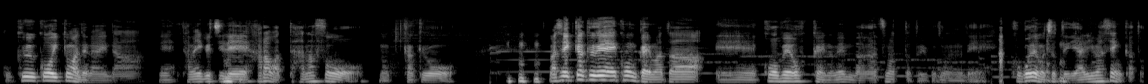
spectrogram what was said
こう空港行くまでの間、ね、タメ口で腹割って話そうの企画を、まあ、せっかくね、今回また、えー、神戸オフ会のメンバーが集まったということなので、ここでもちょっとやりませんかと。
